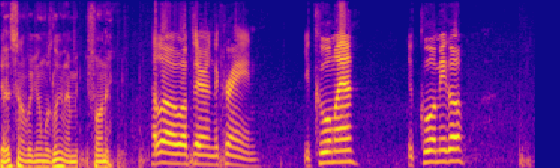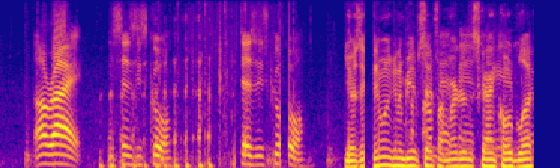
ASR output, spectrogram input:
Yeah, this son of a gun was looking at me funny. Hello, up there in the crane. You cool, man? You cool, amigo? All right. He says he's cool. He says he's cool. Yo, is anyone gonna be upset if I murder this guy in cold blood?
